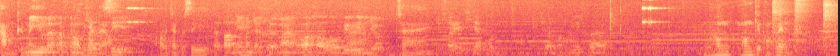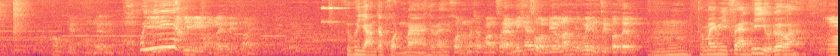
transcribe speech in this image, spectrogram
ทำขึ้นมีอยู่แล้วครับอ๋อเป็นมีอยู่แล้วซี่ เอาเป็นจากุซี่แต่ตอนนี้มันจะเขินมากเพราะว่าเขาบิวอินอยู่ใช่ค่อยเคลียร์ฝุ่นเชิญห้องนี้ครับมีห้องห้องเก็บของเล่น ห้องเก็บของเล่นโอ้ย ที่มีของเล่นนิดหน่อยคือพยายามจะขนมาใช่ไหมขนมาจากบางแสนนี่แค่ส่วนเดียวนะยังไม่ถึงสิบเปอร์เซ็นต์อืมทำไมมีแฟนพี่อยู่ด้วยวะอ๋อ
